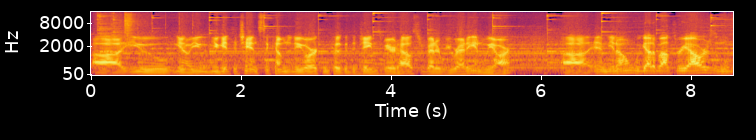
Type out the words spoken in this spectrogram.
Uh, you you know you you get the chance to come to New York and cook at the James Beard House. You better be ready, and we are. Uh, and you know, we got about three hours and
